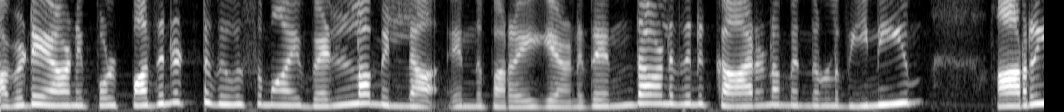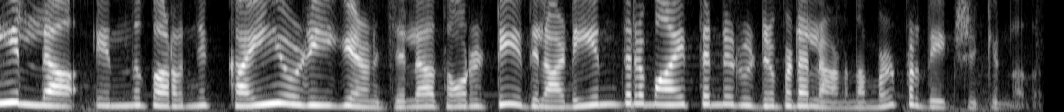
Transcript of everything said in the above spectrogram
അവിടെയാണ് ഇപ്പോൾ പതിനെട്ട് ദിവസമായി വെള്ളമില്ല എന്ന് പറയുകയാണ്. ഇത് എന്താണ് ഇതിന് കാരണം എന്നുള്ളത് ഇനിയും അറിയില്ല എന്ന് പറഞ്ഞ് കൈയൊഴിയുകയാണ് ജല അതോറിറ്റി. ഇതിൽ അടിയന്തരമായി തന്നെ ഒരു ഇടപെടലാണ് നമ്മൾ പ്രതീക്ഷിക്കുന്നത്.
